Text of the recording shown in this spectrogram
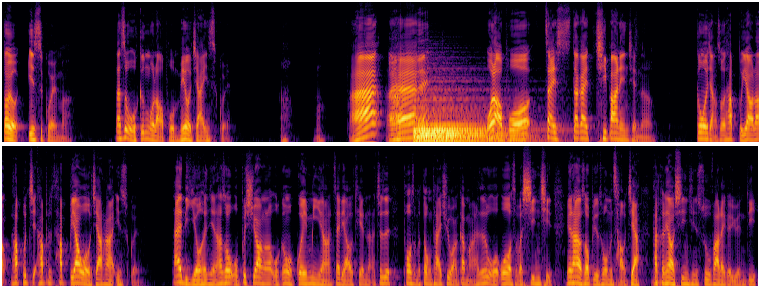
都有 Instagram 吗？但是我跟我老婆没有加 Instagram 哎哎，我老婆在大概七八年前呢，跟我讲说，她不要让她不加，她不她不要我加她的 Instagram，她的理由很简单，她说我不希望呢，我跟我闺蜜啊在聊天啊，就是 po 什么动态去玩干嘛，还是我我有什么心情，因为她有时候比如说我们吵架，她可能要有心情抒发的一个原地，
